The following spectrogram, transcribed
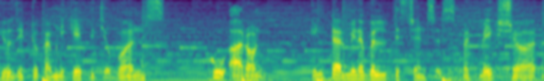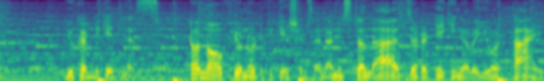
Use it to communicate with your ones who are on interminable distances, but make sure you communicate less. Turn off your notifications and uninstall the apps that are taking away your time.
